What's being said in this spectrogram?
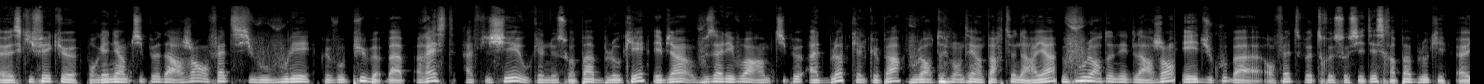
Euh, ce qui fait que pour gagner un petit peu d'argent, en fait, si vous voulez que vos pubs bah, restent affichées ou qu'elles ne soient pas bloquées, eh bien, vous allez voir un petit peu AdBlock quelque part, vous leur demandez un partenariat, vous leur donnez de l'argent et du coup, bah, en fait, votre société sera pas bloquée. Euh,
